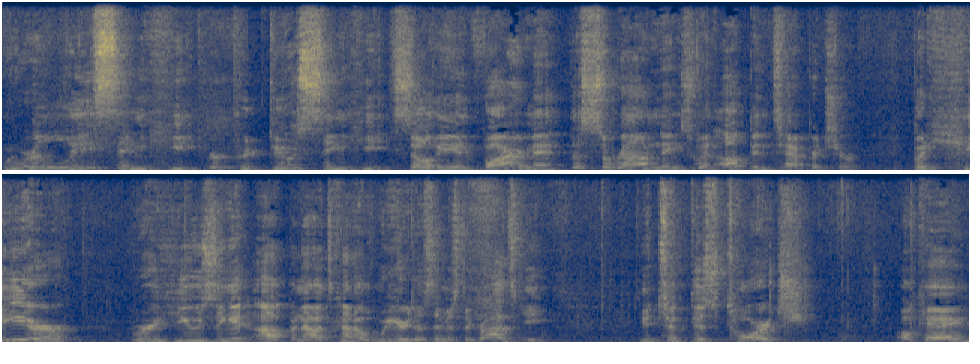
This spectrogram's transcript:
we were releasing heat, we're producing heat. So the environment, the surroundings went up in temperature. But here, we're using it up. And now it's kind of weird to say, Mr. Grodski, you took this torch, okay,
